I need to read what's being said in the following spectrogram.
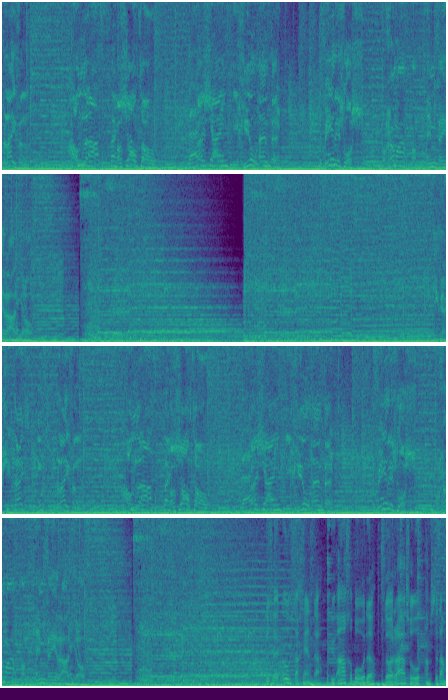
blijven. Handen af van Salto. Wij zijn Michiel en Beb. Weer is los. Een programma van MB Radio. Diversiteit moet blijven. Handen af van Salto. Wij zijn Michiel en Beb. Weer is los. Een programma van MB Radio. De Zuidoostagenda. U aangeboden door Razo Amsterdam.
